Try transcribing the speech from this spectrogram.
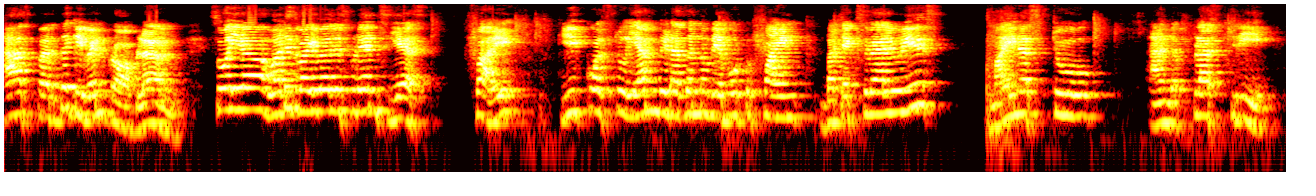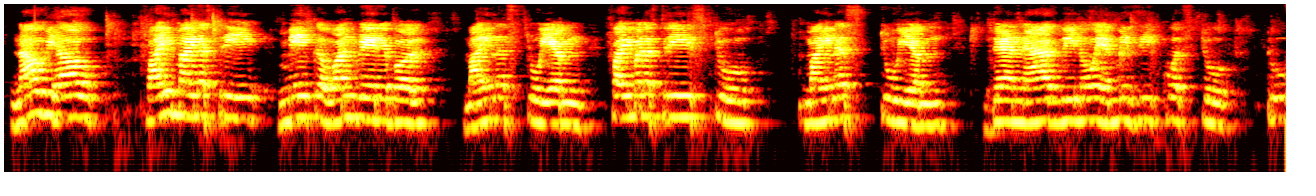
as per the given problem. So here, what is y value students? Yes, 5 equals to m we doesn't know we are about to find but x value is minus 2 and plus 3 now we have 5 minus 3 make a one variable minus 2m 5 minus 3 is 2 minus 2m then as we know m is equals to 2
